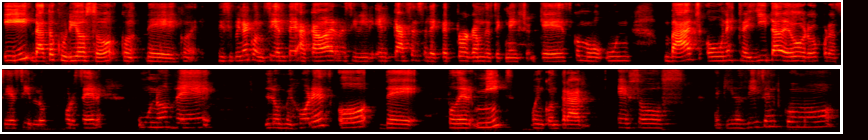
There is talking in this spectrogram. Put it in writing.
Y dato curioso, de, Disciplina Consciente acaba de recibir el Castle Selected Program Designation, que es como un badge o una estrellita de oro, por así decirlo, por ser uno de los mejores o de poder meet o encontrar esos, aquí los dicen como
